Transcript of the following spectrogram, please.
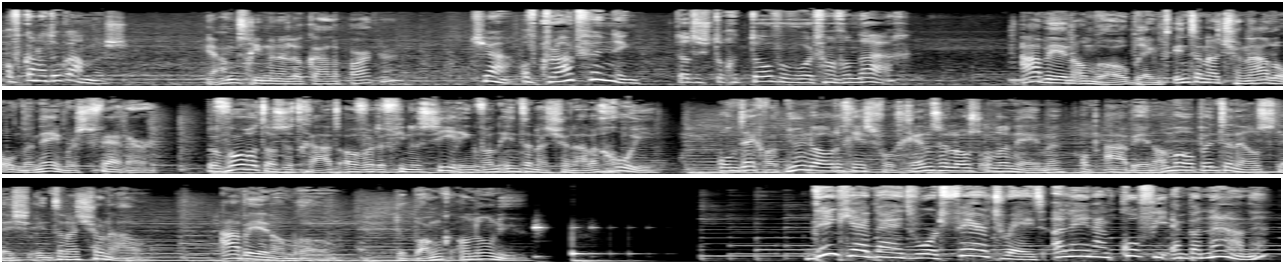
of kan het ook anders? Ja, misschien met een lokale partner? Tja, of crowdfunding. Dat is toch het toverwoord van vandaag? ABN AMRO brengt internationale ondernemers verder. Bijvoorbeeld als het gaat over de financiering van internationale groei. Ontdek wat nu nodig is voor grenzeloos ondernemen op abnamro.nl slash internationaal. ABN AMRO, de bank anno nu. Denk jij bij het woord Fairtrade alleen aan koffie en bananen?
